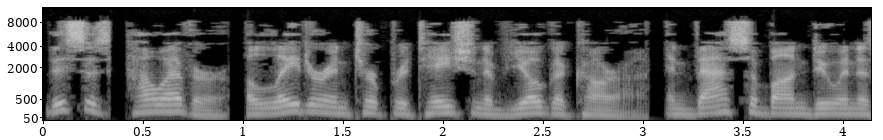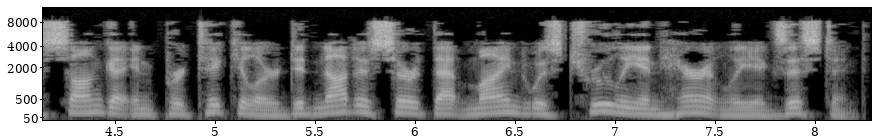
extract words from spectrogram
This is, however, a later interpretation of Yogacara, and Vasubandhu and Asanga in particular did not assert that mind was truly inherently existent.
